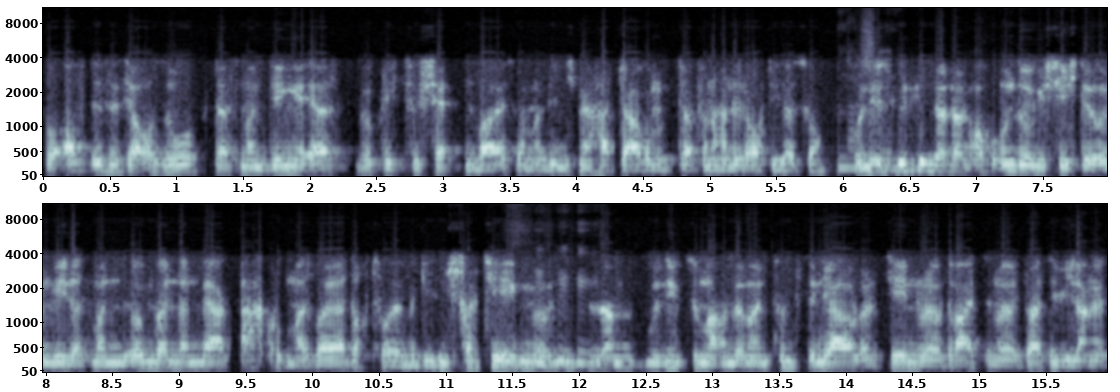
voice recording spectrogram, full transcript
oft ist es ja auch so, dass man Dinge erst wirklich zu schätzen weiß, wenn man sie nicht mehr hat. Darum, davon handelt auch dieser Song. Und ist ein bisschen da dann auch unsere Geschichte irgendwie, dass man irgendwann dann merkt, ach guck mal, es war ja doch toll mit diesen Strategen irgendwie zusammen Musik zu machen, wenn man 15 Jahre oder 10 oder 13 oder ich weiß nicht wie lange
